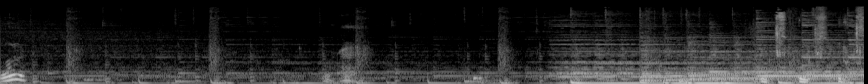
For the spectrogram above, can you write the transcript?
All right. Oops, oops, oops.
